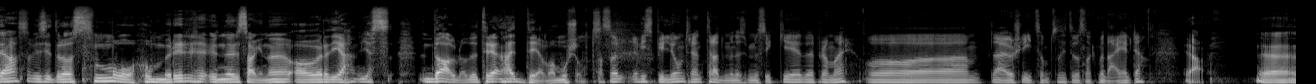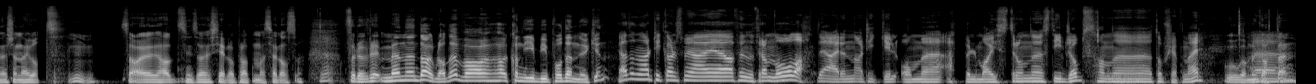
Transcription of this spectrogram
Ja, så vi sitter og småhumrer under sangene over ja, yes, Dagbladet 3. Nei, det var morsomt. Altså, Vi spiller jo omtrent 30 minutter musikk i det programmet her, og det er jo slitsomt å sitte og snakke med deg hele tida. Ja, det, det skjønner jeg godt. Mm. Så jeg syns det er kjedelig å prate med meg selv også. Ja. For øvrig, Men eh, Dagbladet, hva kan de by på denne uken? Ja, denne artikkelen som jeg har funnet fram nå, da, det er en artikkel om uh, Apple-maestroen eh, Steve Jobs, han eh, toppsjefen der. God gamle Eh, gartneren.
